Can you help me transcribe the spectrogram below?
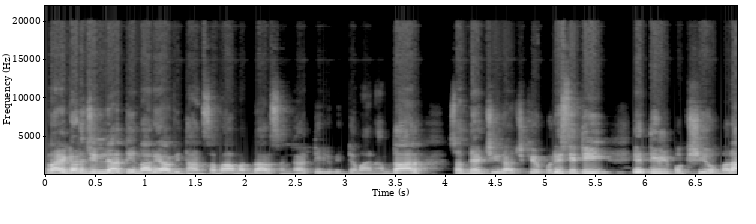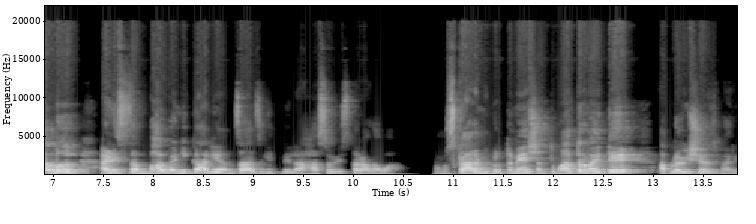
रायगड जिल्ह्यात येणाऱ्या विधानसभा मतदारसंघातील विद्यमान आमदार सध्याची राजकीय परिस्थिती येथील पक्षीय बलाबल आणि संभाव्य निकाल यांचाच घेतलेला हा सविस्तर आढावा. नमस्कार मी प्रथमेश आणि तुम्हाला तर माहिती आहे आपला विषयच भारी.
